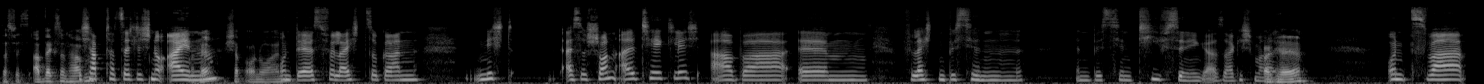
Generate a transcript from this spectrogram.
dass wir es abwechselnd haben. Ich habe tatsächlich nur einen. Okay, ich habe auch nur einen. Und der ist vielleicht sogar nicht also schon alltäglich, aber ähm, vielleicht ein bisschen, ein bisschen tiefsinniger, sag ich mal. Okay. Und zwar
